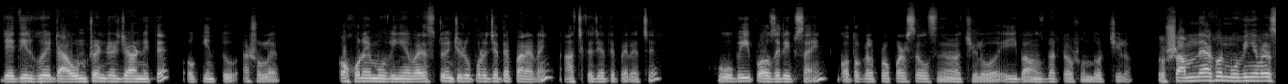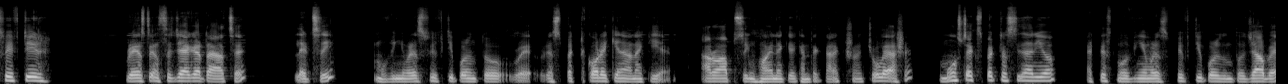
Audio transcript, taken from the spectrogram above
যে দীর্ঘ এই ডাউন ট্রেন্ডের জার্নিতে ও কিন্তু আসলে কখনোই মুভিং এভারেজ টোয়েন্টির উপরে যেতে পারে নাই। আজকে যেতে পেরেছে। খুবই পজিটিভ সাইন। গতকাল প্রপার সেল সিনারিও ছিল। এই বাউন্স ব্যাকটাও সুন্দর ছিল। তো সামনে এখন মুভিং এভারেজ 50 র জায়গাটা আছে। লেটস মুভিং এভারেজ 50 পর্যন্ত রেসপেক্ট করে কিনা নাকি আরও আপসুইং হয় নাকি এখান থেকে কারেকশন চলে আসে। Most expected scenario at least moving average 50 পর্যন্ত যাবে।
